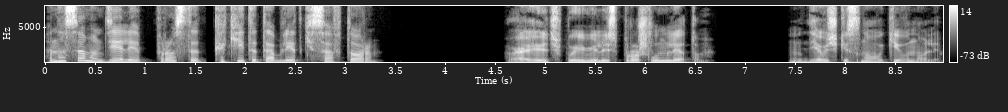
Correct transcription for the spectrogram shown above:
а на самом деле просто какие-то таблетки с автором». «А эти появились прошлым летом», Девочки снова кивнули.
